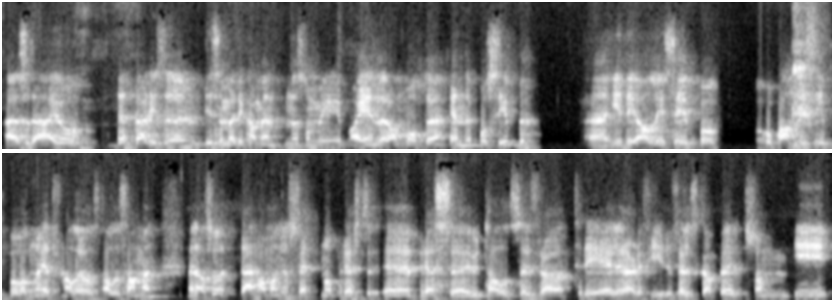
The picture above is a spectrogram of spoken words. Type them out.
Altså det er jo, dette er disse, disse medikamentene som i, en eller annen måte ender på SIB. Eh, SIB og Kopan i SIB og hva det nå heter for alle, alle, sammen. Men altså, der har man jo sett press, eh, presseuttalelser fra tre eller er det fire selskaper som i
